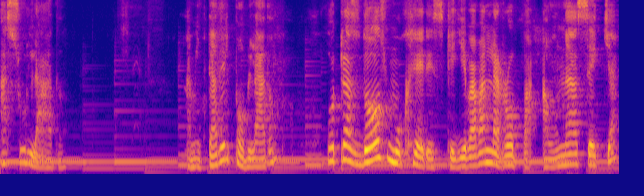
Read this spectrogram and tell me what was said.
a su lado. A mitad del poblado, otras dos mujeres que llevaban la ropa a una acequia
